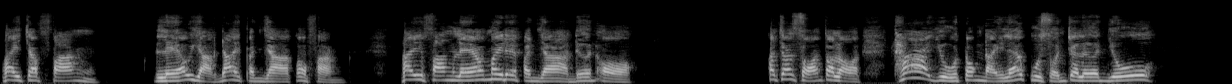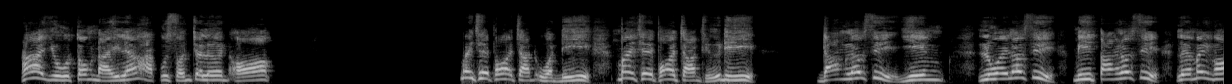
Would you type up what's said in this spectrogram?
ใครจะฟังแล้วอยากได้ปัญญาก็ฟัง ใครฟังแล้วไม่ได้ปัญญาเดินออก อาจารย์สอนตลอด ถ้าอยู่ตรงไหนแล้วกุศลเจริญอยู่ ถ้าอยู่ตรงไหนแล้วอกุศลเจริญออก ไม่ใช่เพราะอาจารย์อวดดี ไม่ใช่เพราะอาจารย์ถือดี ดังแล้วสิยิง รวยแล้วสิ มีตังแล้วสิ เลยไม่ง้อ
